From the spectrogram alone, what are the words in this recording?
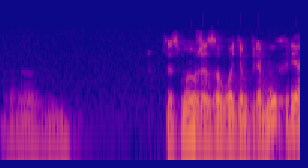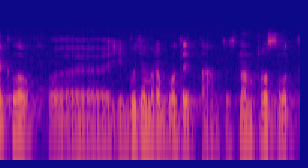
То есть мы уже заводим прямых реклов э, и будем работать там. То есть нам просто вот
